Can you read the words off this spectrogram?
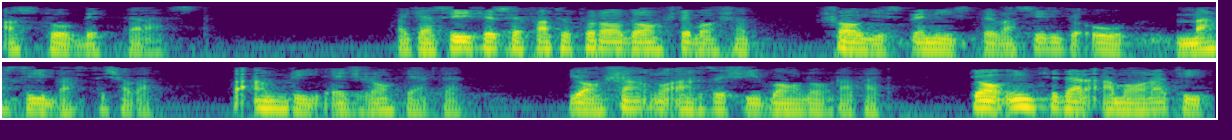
از تو بهتر است و کسی که صفت تو را داشته باشد شایسته نیست به وسیله او مرزی بسته شود و امری اجرا گردد یا شعن و ارزشی بالا رود یا اینکه در امانتی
